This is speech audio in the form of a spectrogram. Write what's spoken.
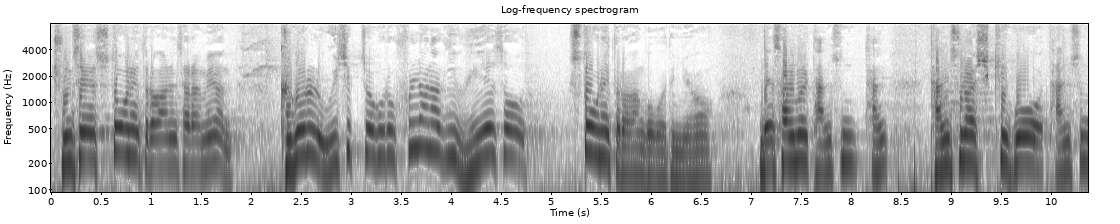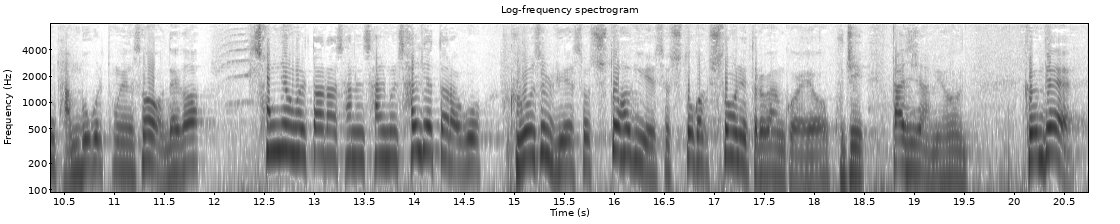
중세 수도원에 들어가는 사람은 그거를 의식적으로 훈련하기 위해서 수도원에 들어간 거거든요. 내 삶을 단순, 단, 단순화시키고 단순 반복을 통해서 내가 성령을 따라 사는 삶을 살겠다라고 그것을 위해서 수도하기 위해서 수도, 수도원에 들어간 거예요. 굳이 따지자면. 그런데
